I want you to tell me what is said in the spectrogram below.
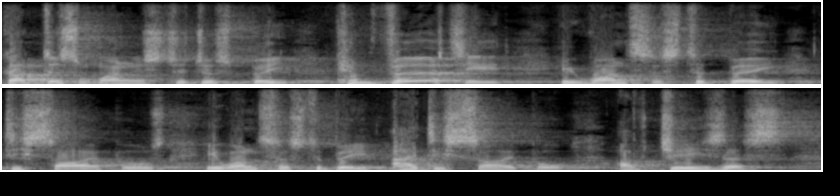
God doesn't want us to just be converted. He wants us to be disciples. He wants us to be a disciple of Jesus.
